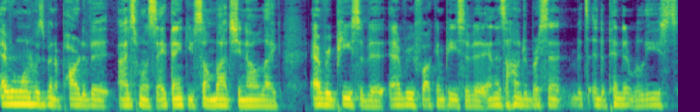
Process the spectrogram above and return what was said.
everyone who's been a part of it, I just want to say thank you so much, you know, like every piece of it, every fucking piece of it. And it's 100% it's independent release,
